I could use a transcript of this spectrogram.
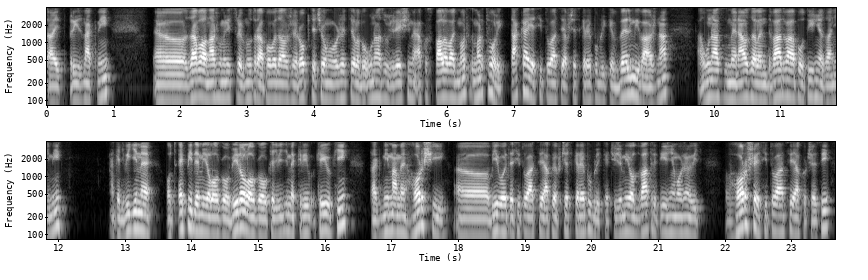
aj s príznakmi zavolal nášho ministrovi vnútra a povedal, že robte čo môžete, lebo u nás už riešime, ako spalovať mŕtvoly. Taká je situácia v Českej republike veľmi vážna a u nás sme naozaj len 2-2,5 týždňa za nimi. A keď vidíme od epidemiológov, virológov, keď vidíme krivky, tak my máme horší ehm, vývoj tej situácie, ako je v Českej republike. Čiže my o 2-3 týždne môžeme byť v horšej situácii ako Česi,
